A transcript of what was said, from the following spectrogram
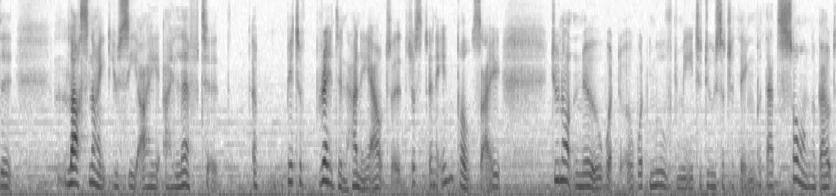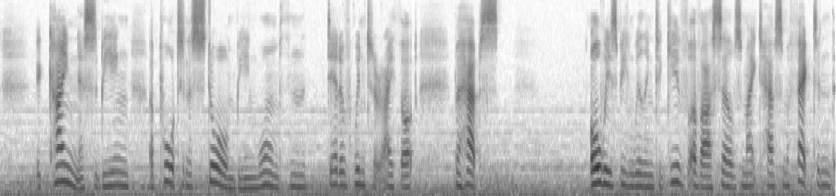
the last night, you see, I, I left a, a bit of bread and honey out, uh, just an impulse. I do not know what uh, what moved me to do such a thing, but that song about kindness being a port in a storm, being warmth in the dead of winter, I thought perhaps always being willing to give of ourselves might have some effect. And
